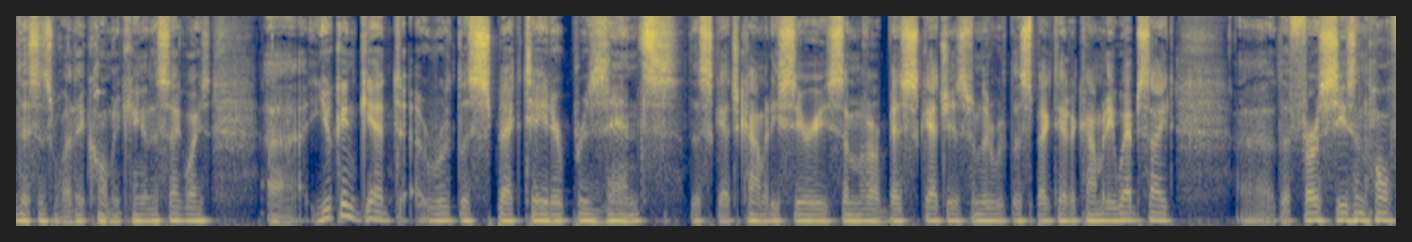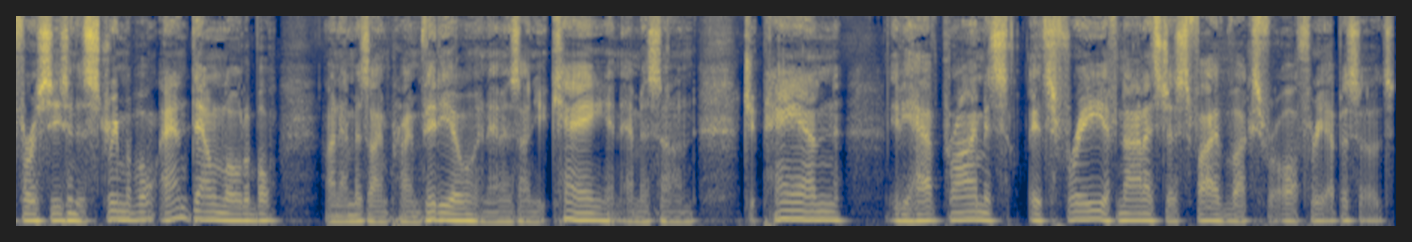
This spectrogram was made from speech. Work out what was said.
This is why they call me king of the segways. Uh, you can get Ruthless Spectator Presents, the sketch comedy series, some of our best sketches from the Ruthless Spectator comedy website. Uh, the first season, whole first season, is streamable and downloadable on Amazon Prime Video and Amazon UK and Amazon Japan. If you have Prime, it's it's free. If not, it's just five bucks for all three episodes.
